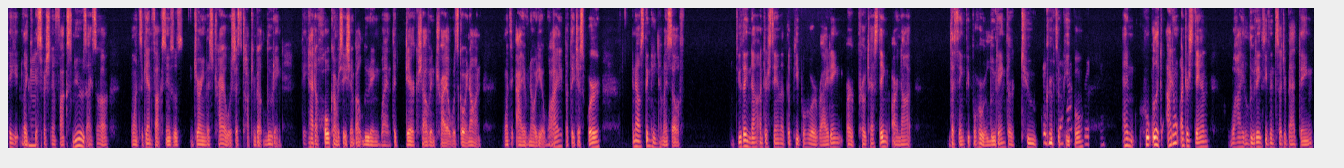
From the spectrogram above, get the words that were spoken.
they like Mm-hmm. especially in fox news i saw once again fox news was during this trial was just talking about looting. They had a whole conversation about looting when the derek chauvin trial was going on once i have no idea why but they just were and i was thinking to myself do they not understand that the people who are rioting or protesting are not the same people who are looting? They're two groups of people. And who, like, I don't understand why looting's even such a bad thing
